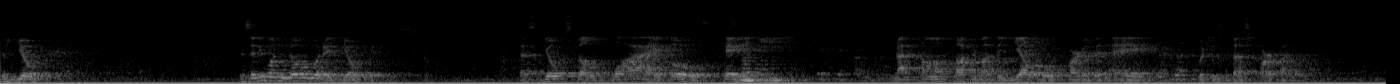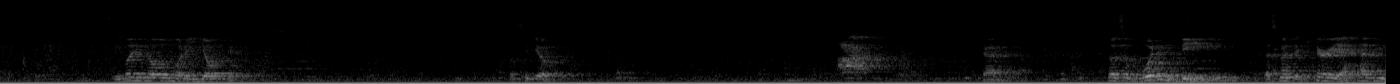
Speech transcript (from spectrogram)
the yoke. Does anyone know what a yoke is? That's yoke spelled Y O K E. I'm not telling, talking about the yellow part of an A, which is the best part, by the way. Anybody know what a yoke is? What's a yoke? Okay? So it's a wooden beam that's meant to carry a heavy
